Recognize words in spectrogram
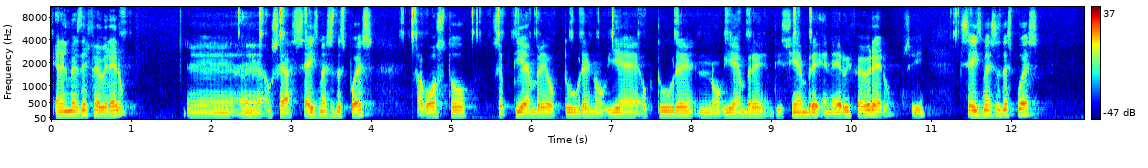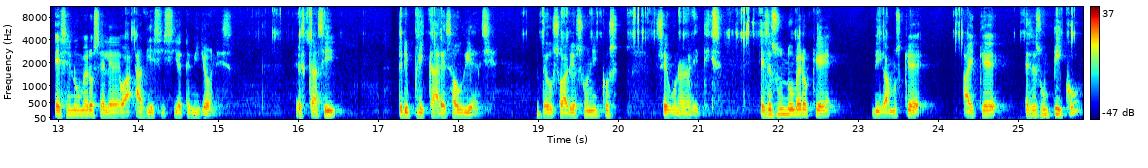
En el mes de febrero, eh, eh, o sea, seis meses después, agosto, septiembre, octubre, noviembre, octubre, noviembre, diciembre, enero y febrero, ¿sí? seis meses después, ese número se eleva a 17 millones. Es casi triplicar esa audiencia de usuarios únicos según Analytics. Ese es un número que, digamos que hay que, ese es un pico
